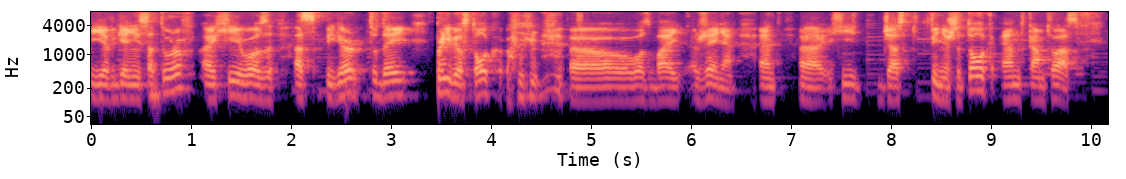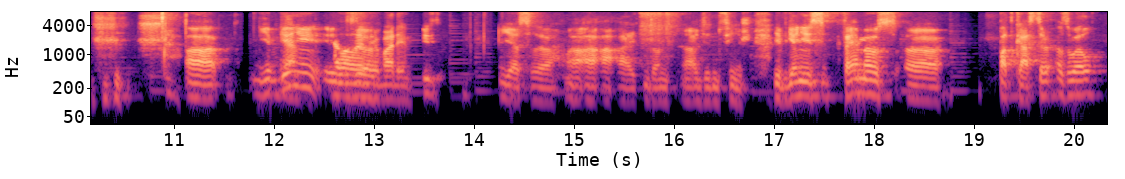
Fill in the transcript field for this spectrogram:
Evgeny Saturov. Uh, he was a speaker today. Previous talk uh, was by Zhenya, and uh, he just finished the talk and come to us. uh, Evgeny is Hello, uh, everybody. yes, uh, I, I, I don't, I didn't finish. Evgeny is famous uh, podcaster as well.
